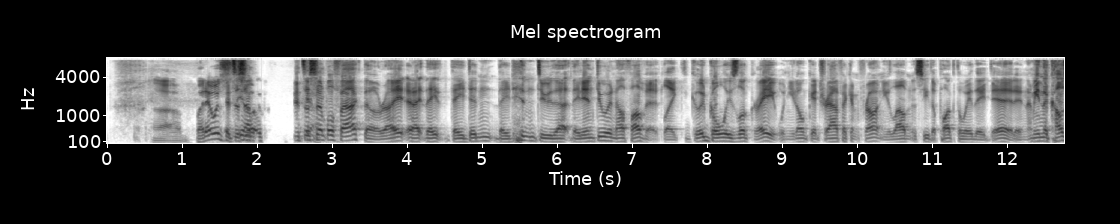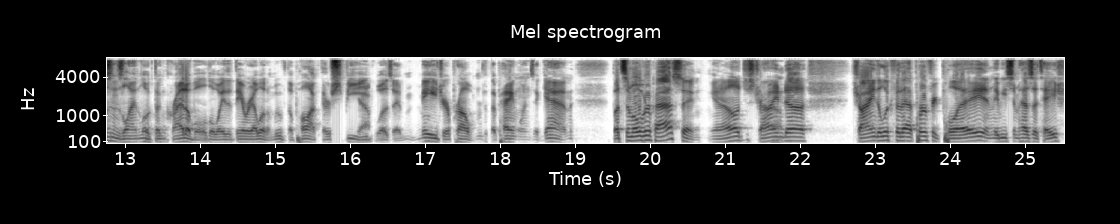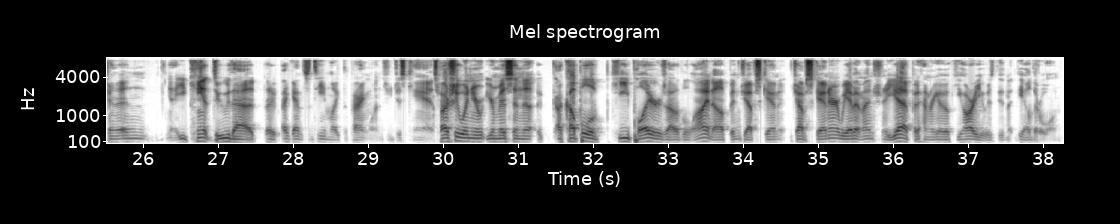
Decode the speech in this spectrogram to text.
uh, but it was, it's a simple, it's yeah. a simple fact though, right? They they didn't they didn't do that. They didn't do enough of it. Like good goalies look great when you don't get traffic in front. And you allow them to see the puck the way they did. And I mean, the Cozens line looked incredible the way that they were able to move the puck. Their speed yeah. was a major problem for the Penguins again but some overpassing, you know, just trying to trying to look for that perfect play and maybe some hesitation. And you, know, you can't do that against a team like the Penguins. You just can't, especially when you're you're missing a, a couple of key players out of the lineup. And Jeff Skinner, Jeff Skinner, we haven't mentioned it yet, but Henri Jokiharju is the, the other one.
